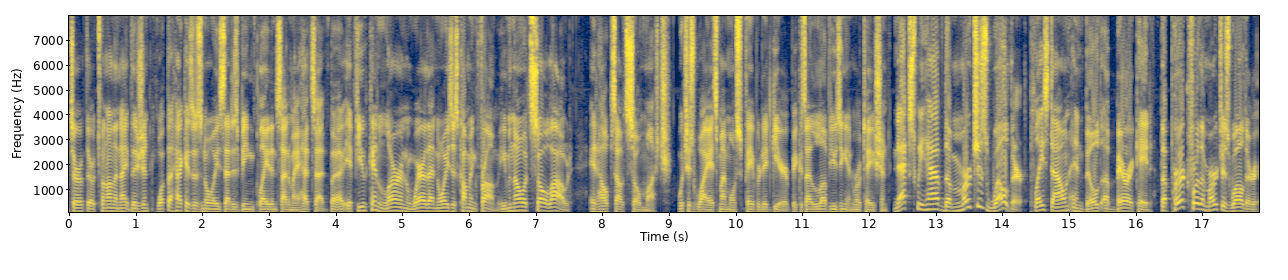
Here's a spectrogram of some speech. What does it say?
sensor, they'll turn on the night vision. What the heck is this noise that is being played inside of my headset? But if you can learn where that noise is coming from, even though it's so loud, it helps out so much, which is why it's my most favorited gear because I love using it in rotation. Next, we have the Murch's Welder. Place down and build a barricade. The perk for the Murch's Welder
